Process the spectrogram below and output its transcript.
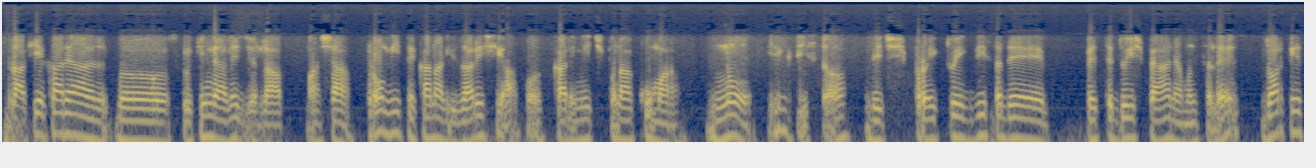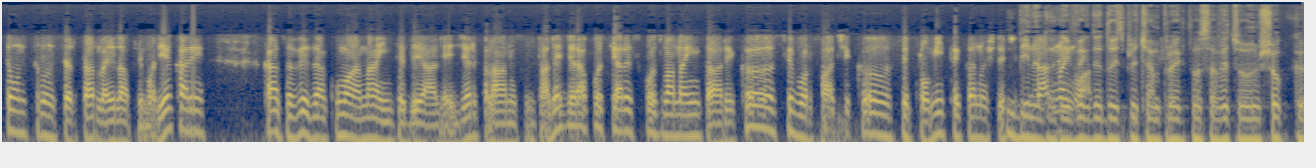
La fiecare uh, scrutin de alegeri, la așa, promite canalizare și apă, care nici până acum nu există. Deci proiectul există de peste 12 ani, am înțeles, doar că este într-un sertar la el la primărie, care uh, ca să vezi acum înainte de alegeri, că la anul sunt alegeri, a fost chiar scos la înaintare, că se vor face, că se promite, că nu știu ce. Bine, Dar dacă e vechi de 12 ani proiectul, o să aveți un șoc uh,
